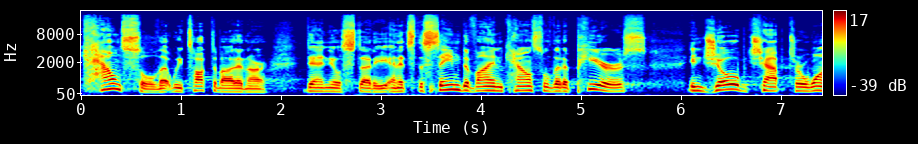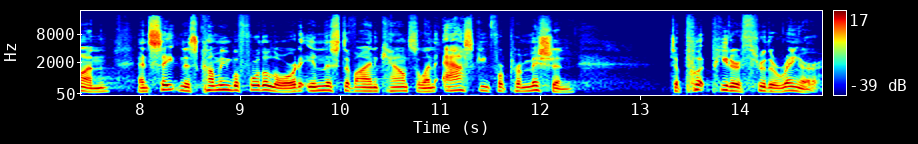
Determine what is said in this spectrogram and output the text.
council that we talked about in our Daniel study, and it's the same divine council that appears in Job chapter 1, and Satan is coming before the Lord in this divine council and asking for permission to put Peter through the wringer.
